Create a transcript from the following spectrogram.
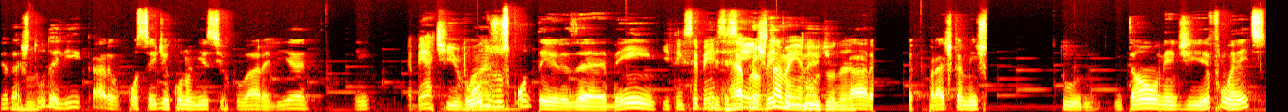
Na verdade, uhum. tudo ali, cara, o conceito de economia circular ali é é bem ativo, Todos né? os contêineres, é, é bem... E tem que ser bem Eles eficiente também, né? tudo, né? Cara, é praticamente tudo. Então, de efluentes,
